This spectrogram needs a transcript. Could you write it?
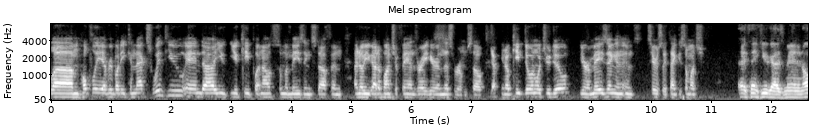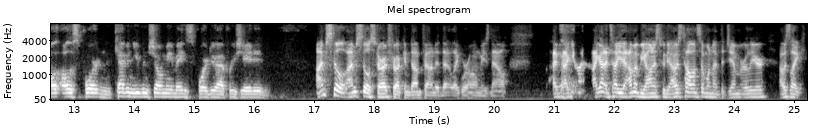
Um, hopefully, everybody connects with you, and uh, you you keep putting out some amazing stuff. And I know you got a bunch of fans right here in this room. So Yep. you know, keep doing what you do. You're amazing, and, and seriously, thank you so much. Hey, thank you guys, man, and all, all the support. And Kevin, you've been showing me amazing support, dude. I appreciate it. I'm still I'm still starstruck and dumbfounded that like we're homies now. I, I, I got to tell you that I'm gonna be honest with you. I was telling someone at the gym earlier. I was like,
